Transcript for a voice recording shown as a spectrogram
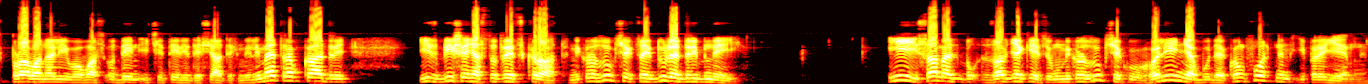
справа наліво у вас 1,4 мм в кадрі і збільшення 130 крат. Мікрозубчик цей дуже дрібний. І саме завдяки цьому мікрозубчику гоління буде комфортним і приємним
